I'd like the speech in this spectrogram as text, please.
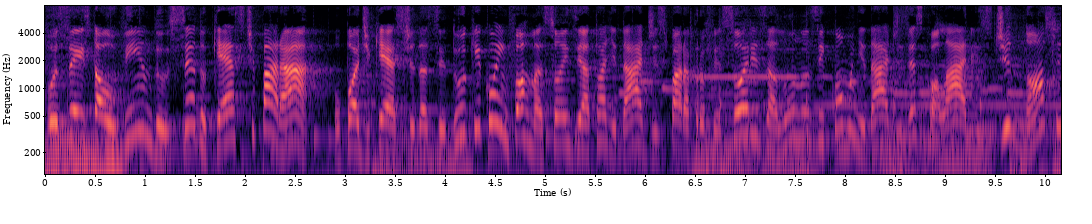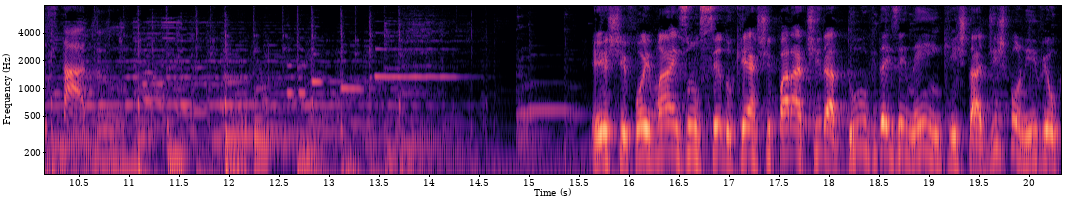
Você está ouvindo Seducast Pará, o podcast da Seduc com informações e atualidades para professores, alunos e comunidades escolares de nosso estado. Este foi mais um Seducast para tirar dúvidas Enem, que está disponível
